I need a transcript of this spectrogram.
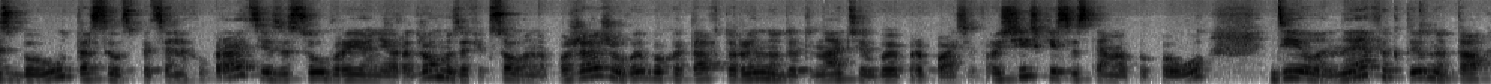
СБУ та сил спеціальних операцій ЗСУ в районі аеродрому зафіксовано пожежу, вибухи та вторинну детонацію боєприпасів. Російські системи ППО діяли неефективно та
